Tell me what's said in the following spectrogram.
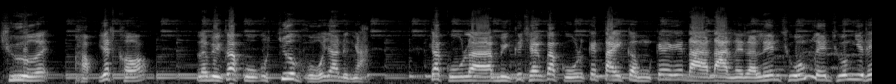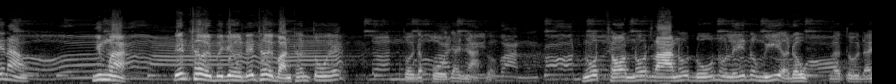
thời xưa ấy học rất khó. Là vì các cụ chưa phổ ra được nhạc các cụ là mình cứ xem các cụ là cái tay cầm cái, cái đà đàn này là lên xuống lên xuống như thế nào. Nhưng mà đến thời bây giờ đến thời bản thân tôi ấy tôi đã phổ ra nhạc rồi. Nốt tròn nốt la nốt đố nốt lế nốt mí ở đâu là tôi đã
